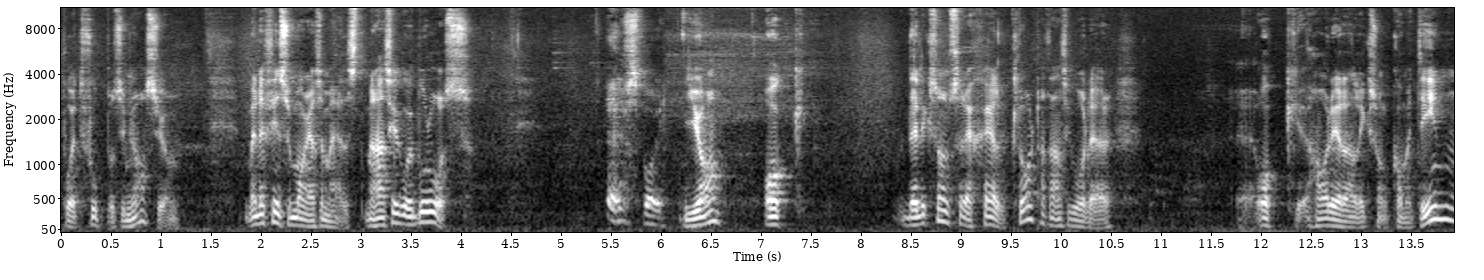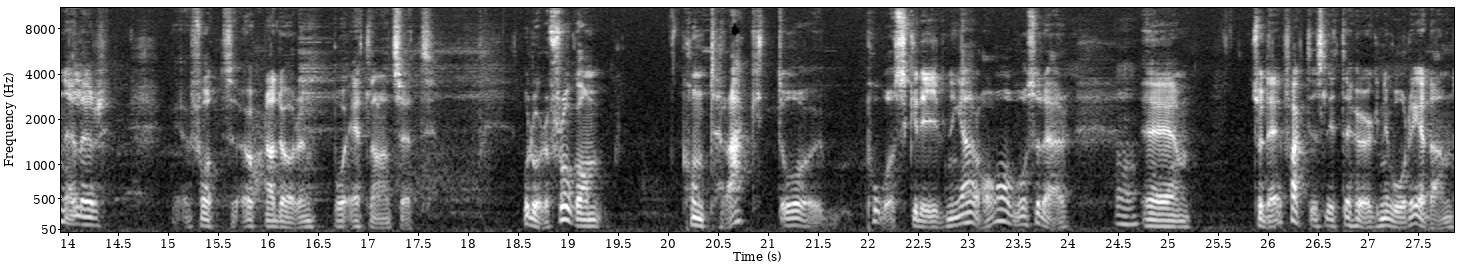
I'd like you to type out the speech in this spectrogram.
på ett fotbollsgymnasium. Men det finns så många som helst. Men han ska gå i Borås. Elfsborg. Ja, och det är liksom sådär självklart att han ska gå där. Och har redan liksom kommit in eller fått öppna dörren på ett eller annat sätt. Och då är det fråga om kontrakt och påskrivningar av och sådär. Eh, Så det är faktiskt lite hög nivå redan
